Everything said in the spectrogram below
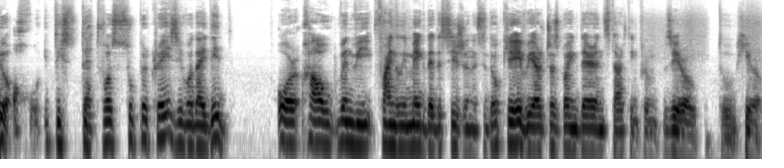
oh this that was super crazy what i did or how when we finally make the decision i said okay? We are just going there and starting from zero to hero.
